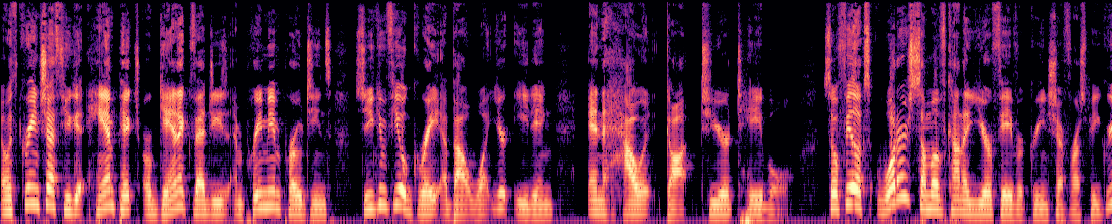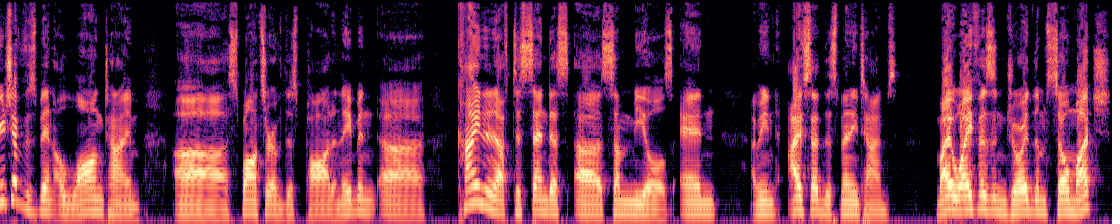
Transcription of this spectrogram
And with Green Chef, you get hand-picked organic veggies and premium proteins, so you can feel great about what you're eating and how it got to your table. So, Felix, what are some of kind of your favorite Green Chef recipe? Green Chef has been a long time uh, sponsor of this pod, and they've been uh, kind enough to send us uh, some meals. And I mean, I've said this many times. My wife has enjoyed them so much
